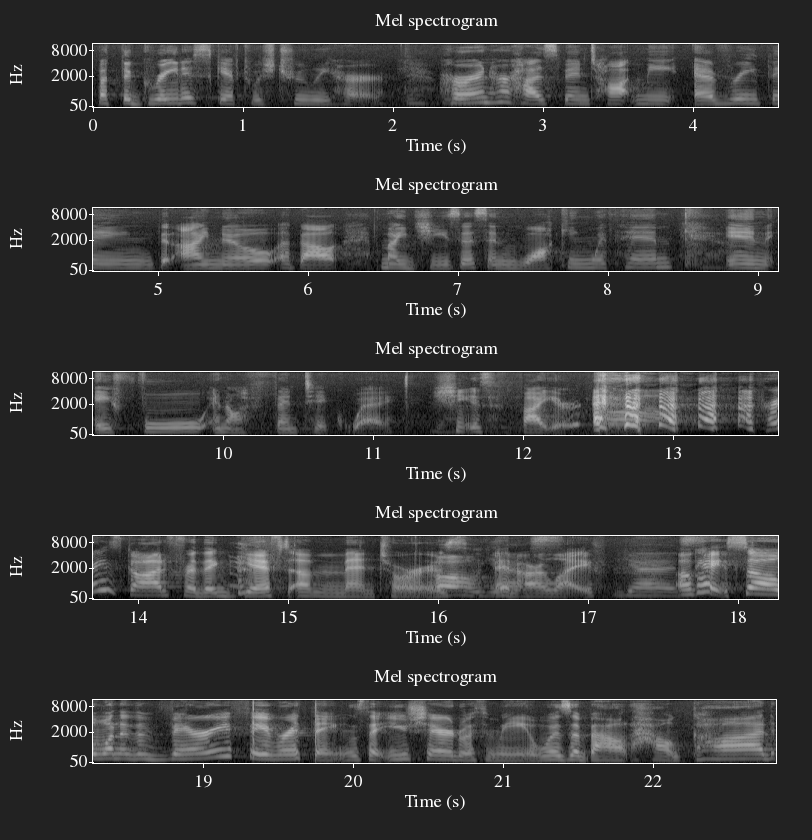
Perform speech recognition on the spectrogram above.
But the greatest gift was truly her. Mm-hmm. Her and her husband taught me everything that I know about my Jesus and walking with him yeah. in a full and authentic way. She is fire. praise God for the gift of mentors Oh, in our life. Yes. Okay, so one of the very favorite things that you shared with me was about how God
